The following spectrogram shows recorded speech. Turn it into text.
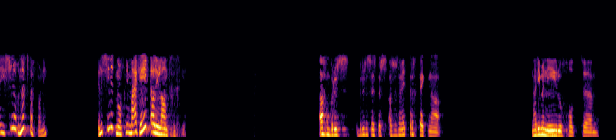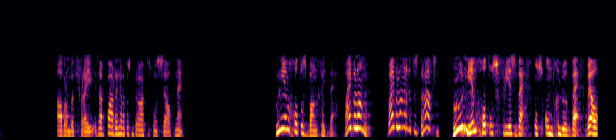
En jy sien nog niks daarvan nie. Jy sien dit nog nie, maar ek het al die land gegee. Ag broers, broers en susters, as ons nou net terugkyk na na die manier hoe God ehm um, Abraham bevry, is daar 'n paar dinge wat ons moet raak vir onsself, né? Nee. Hoe neem God ons bangheid weg? Baie belangrik. Baie belangrik dat ons draak sien. Hoe neem God ons vrees weg, ons ongeloof weg? Wel,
